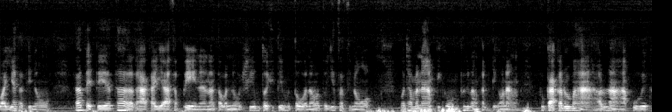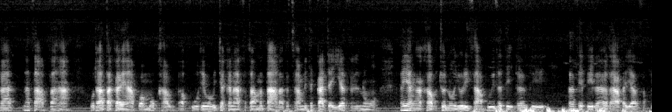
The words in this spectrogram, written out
วายะสสิโนถ้าเตเตถ้าตถากายาสเปนะนะตะวันโนชื่มโตชิติมโตนะวัตยิสสิโนวัฒมนาพิกุมพึ่งนังสันติงนังทุกากรุมหาอรุณาอาคูเวคะนาสาสหะอุทาตากายหาปวมโมกขาอาคูเทววิจักนาสตามตาลักชามิตกาจายะสสิโนถ้ายังอาคาปชโนโยริสาภูวิสติถ้าเตถ้าเตเตถ้าตถากายาสเป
